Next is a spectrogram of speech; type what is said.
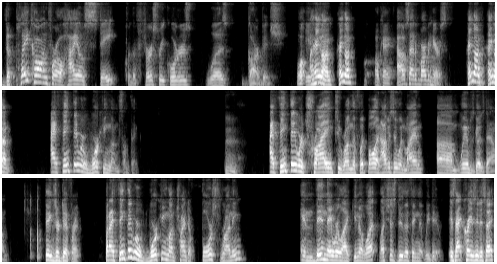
the play calling for Ohio State for the first three quarters was garbage. Well, It- hang on, hang on, Okay, outside of Marvin Harrison. hang on, hang on. I think they were working on something. Hmm. I think they were trying to run the football, and obviously, when Miyan um, Williams goes down, things are different. But I think they were working on trying to force running, and then they were like, you know what? Let's just do the thing that we do. Is that crazy to say?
